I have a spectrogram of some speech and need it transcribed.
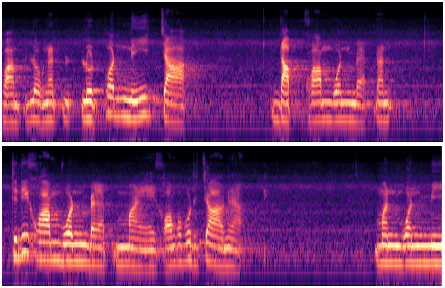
ความเป็นโลกนั้น หลุดพ้นหนีจาก ดับความวนแบบนั้น ทีนี้ความวนแบบใหม่ของพระพุทธเจ้าเนี่ยมันวนมี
